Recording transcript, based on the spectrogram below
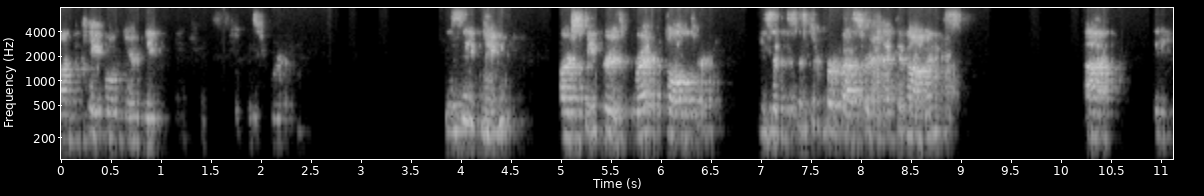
on the table near the entrance to this room. This evening, our speaker is Brett Dolter. He's an assistant professor in economics at the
